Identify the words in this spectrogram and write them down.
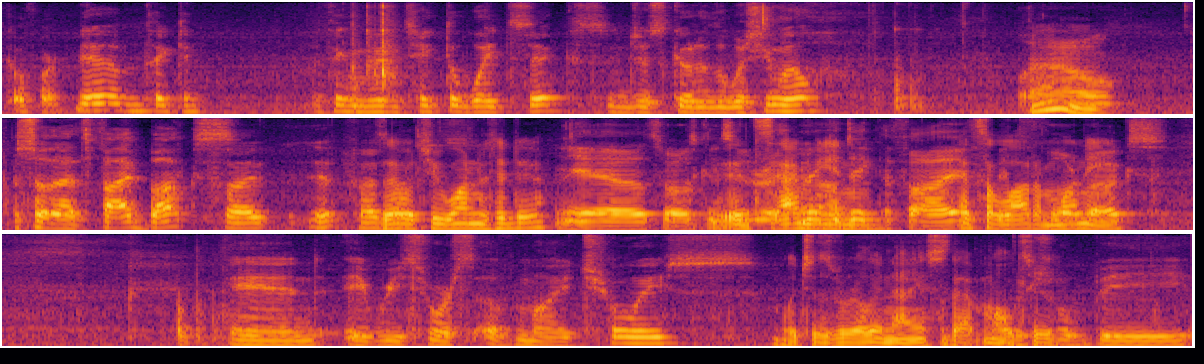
go for it. Yeah, I'm thinking. I think I'm going to take the white six and just go to the wishing well. Wow. Mm. So that's five bucks. Five. yeah, five Is that what you wanted to do? Yeah, that's what I was considering. I I, mean, mean, can take the five. that's a lot of money. Bucks. And a resource of my choice, Which is really nice. That which multi. will be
